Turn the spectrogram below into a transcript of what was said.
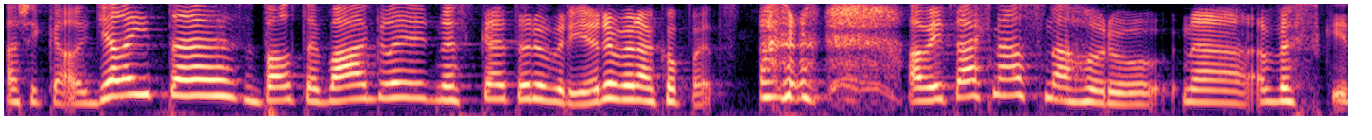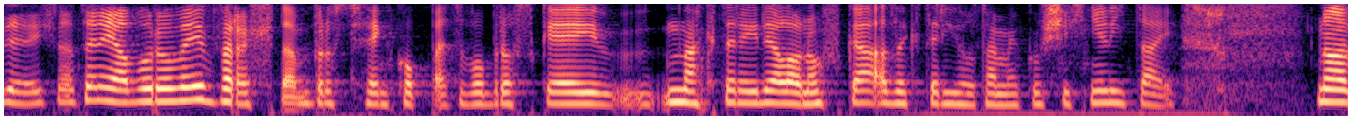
a říkal, dělejte, zbalte bágly, dneska je to dobrý, jedeme na kopec. a vytáhl nás nahoru na Beskydech, na ten Javorový vrch, tam prostě ten kopec obrovský, na který jde lanovka a ze kterého tam jako všichni lítají. No a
